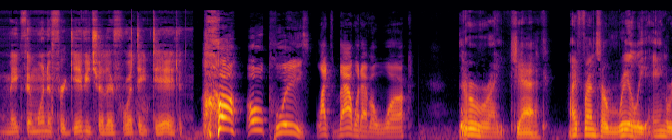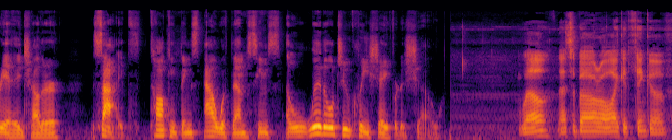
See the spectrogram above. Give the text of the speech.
make them want to forgive each other for what they did. Ha! Oh, please! Like that would ever work. They're right, Jack. My friends are really angry at each other. Besides, talking things out with them seems a little too cliche for the show. Well, that's about all I could think of.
